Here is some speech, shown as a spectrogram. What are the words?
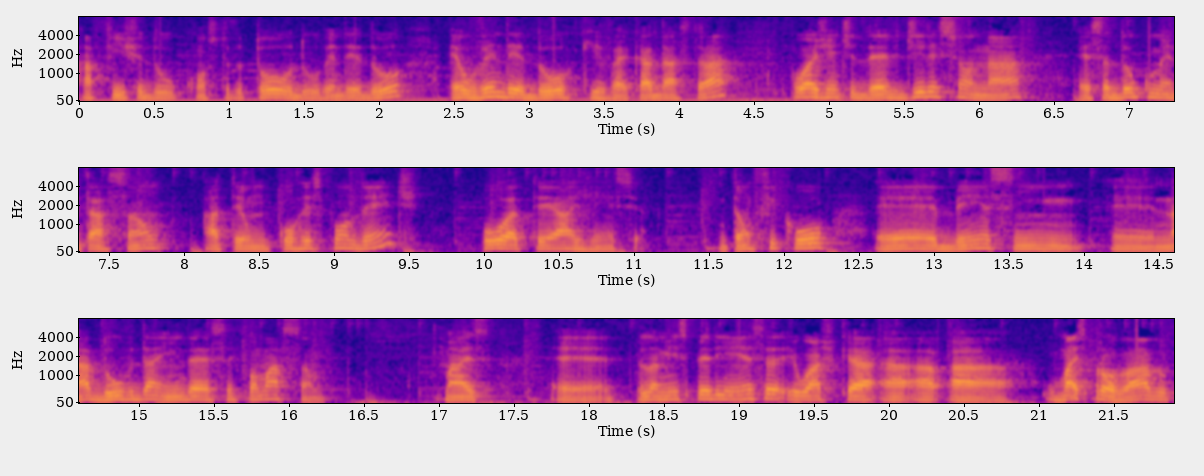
a ficha do construtor, do vendedor? É o vendedor que vai cadastrar? Ou a gente deve direcionar essa documentação até um correspondente ou até a agência? Então ficou é, bem assim é, na dúvida ainda essa informação. Mas é, pela minha experiência, eu acho que a, a, a, o mais provável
